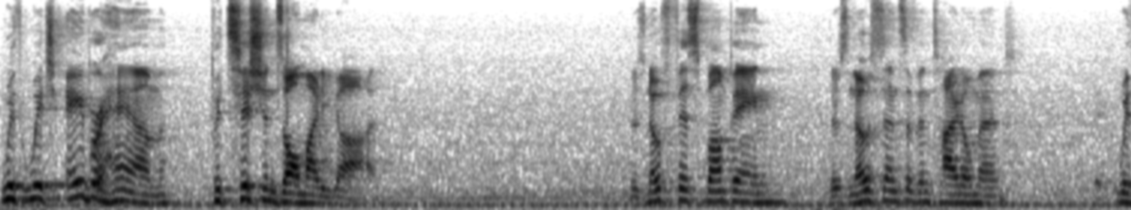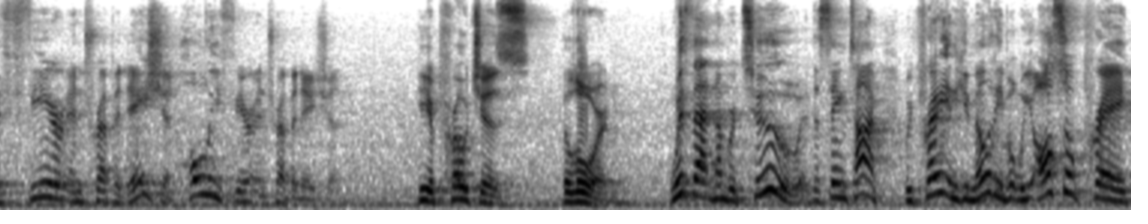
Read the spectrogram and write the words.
with which Abraham petitions Almighty God. There's no fist bumping, there's no sense of entitlement with fear and trepidation, holy fear and trepidation, he approaches the Lord. With that, number two, at the same time, we pray in humility, but we also pray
